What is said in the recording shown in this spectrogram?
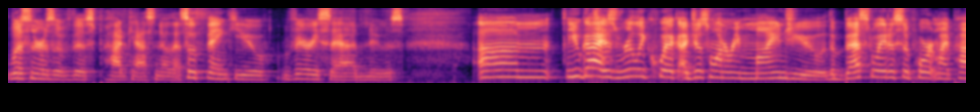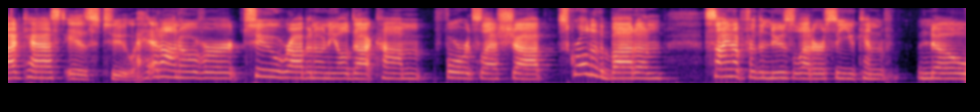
listeners of this podcast know that. So, thank you. Very sad news. Um, you guys, really quick, I just want to remind you the best way to support my podcast is to head on over to robynoneil.com forward slash shop, scroll to the bottom, sign up for the newsletter so you can know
